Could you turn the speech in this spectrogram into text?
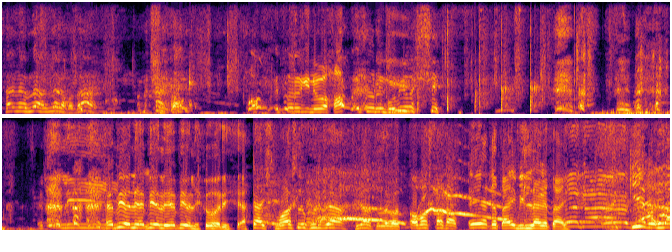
চাই নাই বোলে বোলে সদায় এইটো আৰু কিনো হক এইটো আৰু বমি হৈছে happy Holi happy Holi happy ঠিক আছে তোৰ লগত অৱস্থা চাওক এই একেটাই বিল্লাক এটাই কি? এ, কি অৱস্থা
